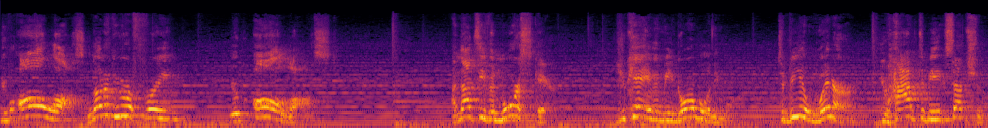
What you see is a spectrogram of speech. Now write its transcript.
You've all lost. None of you are free. You've all lost. And that's even more scary. You can't even be normal anymore. To be a winner, you have to be exceptional.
